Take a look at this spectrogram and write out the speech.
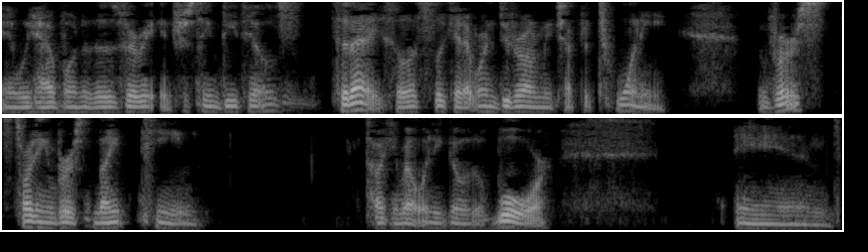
And we have one of those very interesting details today. So let's look at it. We're in Deuteronomy chapter 20, verse starting in verse 19, talking about when you go to war. And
